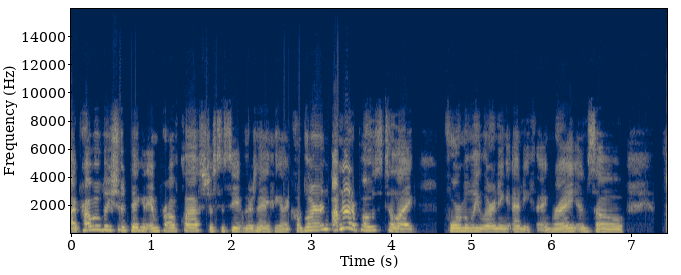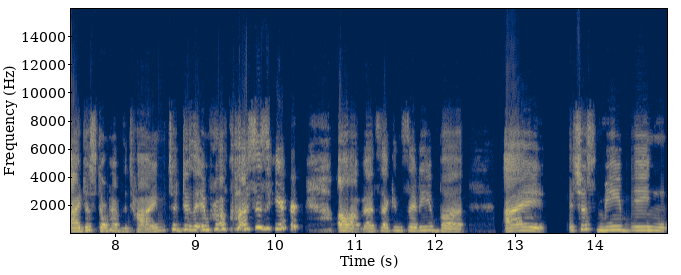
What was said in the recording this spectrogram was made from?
I probably should take an improv class just to see if there's anything I could learn. I'm not opposed to like formally learning anything, right? And so I just don't have the time to do the improv classes here um, at Second City. But I, it's just me being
